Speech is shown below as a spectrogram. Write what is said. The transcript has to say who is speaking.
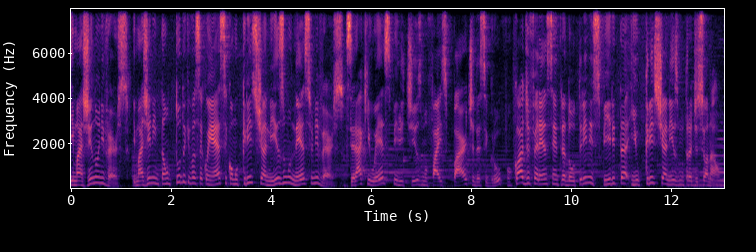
Speaker 1: Imagina o universo. Imagine então tudo que você conhece como cristianismo nesse universo. Será que o espiritismo faz parte desse grupo? Qual a diferença entre a doutrina espírita e o cristianismo tradicional?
